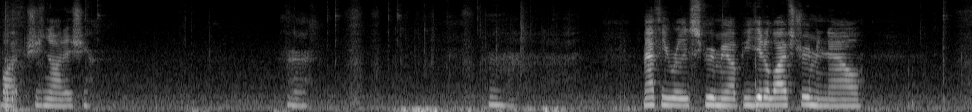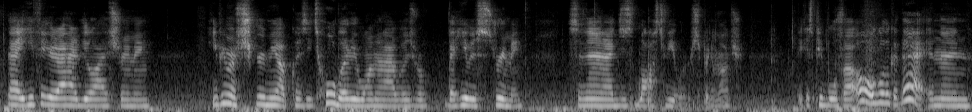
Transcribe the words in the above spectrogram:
But she's not, is she? Hmm. hmm. Matthew really screwed me up. He did a live stream and now... Hey, he figured out how to do live streaming. He pretty much screwed me up because he told everyone that I was that he was streaming. So then I just lost viewers pretty much because people thought, "Oh, I'll go look at that," and then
